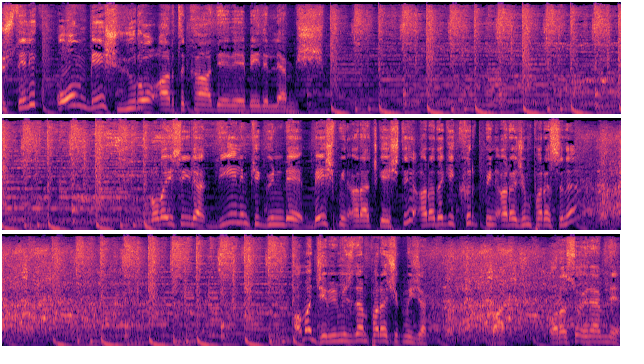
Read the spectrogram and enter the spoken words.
Üstelik 15 euro artı KDV belirlenmiş. Dolayısıyla diyelim ki günde 5 bin araç geçti. Aradaki 40 bin aracın parasını ama cebimizden para çıkmayacak. Bak orası önemli.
